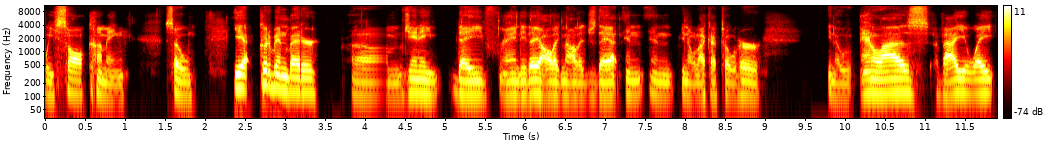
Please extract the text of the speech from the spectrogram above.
we saw coming. So, yeah, could have been better. Um, Jenny, Dave, Randy, they all acknowledged that. And, and, you know, like I told her, you know, analyze, evaluate,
